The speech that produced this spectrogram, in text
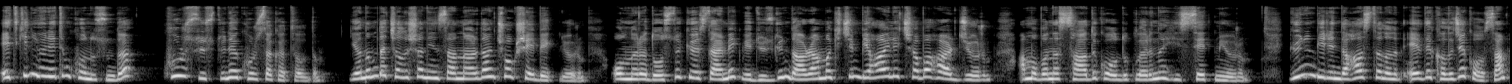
Etkili yönetim konusunda kurs üstüne kursa katıldım. Yanımda çalışan insanlardan çok şey bekliyorum. Onlara dostluk göstermek ve düzgün davranmak için bir hayli çaba harcıyorum. Ama bana sadık olduklarını hissetmiyorum. Günün birinde hastalanıp evde kalacak olsam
